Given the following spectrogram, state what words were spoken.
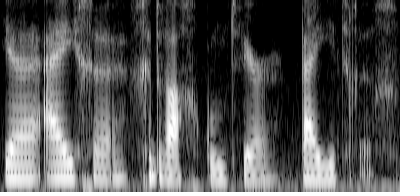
Je eigen gedrag komt weer bij je terug.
